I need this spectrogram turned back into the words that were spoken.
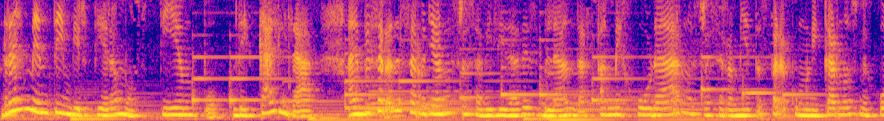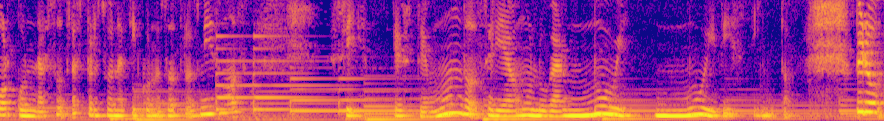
realmente invirtiéramos tiempo de calidad a empezar a desarrollar nuestras habilidades blandas, a mejorar nuestras herramientas para comunicarnos mejor con las otras personas y con nosotros mismos, sí, este mundo sería un lugar muy, muy distinto. Pero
